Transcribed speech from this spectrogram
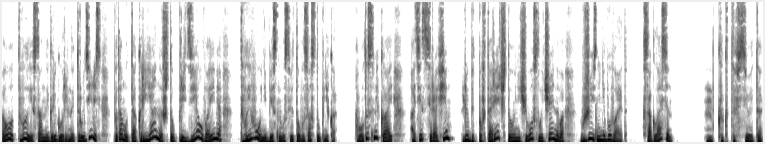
Вот вы с Анной Григорьевной трудились, потому так рьяно, что предел во имя твоего небесного святого заступника. Вот и смекай, отец Серафим любит повторять, что ничего случайного в жизни не бывает. Согласен? Как-то все это...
